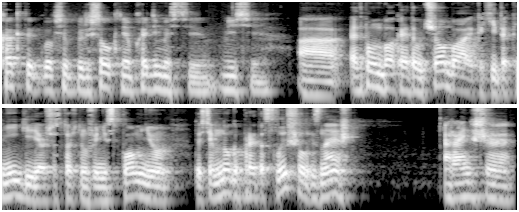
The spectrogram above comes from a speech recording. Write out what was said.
как ты вообще пришел к необходимости миссии? А, это, по-моему, была какая-то учеба, какие-то книги, я сейчас точно уже не вспомню. То есть я много про это слышал, и знаешь, раньше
